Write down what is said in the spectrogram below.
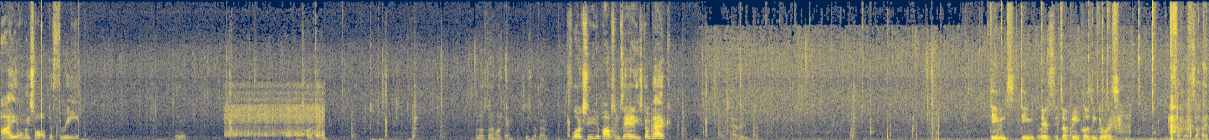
I only saw up to three. Oh. It's hunting. Oh no, it's not hunting. This is an event. Flux, you need to pop some Xannies. Come back. Heaven. Demons, demon. There, is- it's opening and closing doors. Get the fuck outside.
